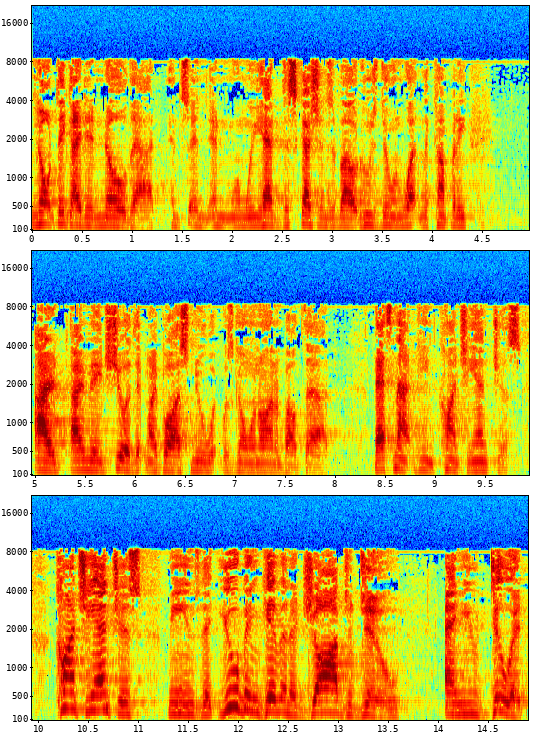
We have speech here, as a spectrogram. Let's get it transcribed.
don't think I didn't know that. And, and, and, when we had discussions about who's doing what in the company, I, I made sure that my boss knew what was going on about that. That's not being conscientious. Conscientious means that you've been given a job to do and you do it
